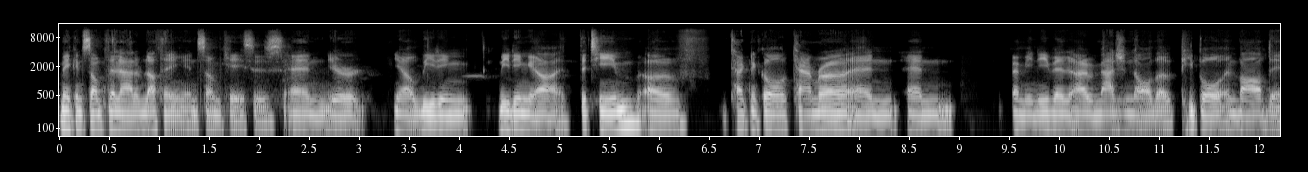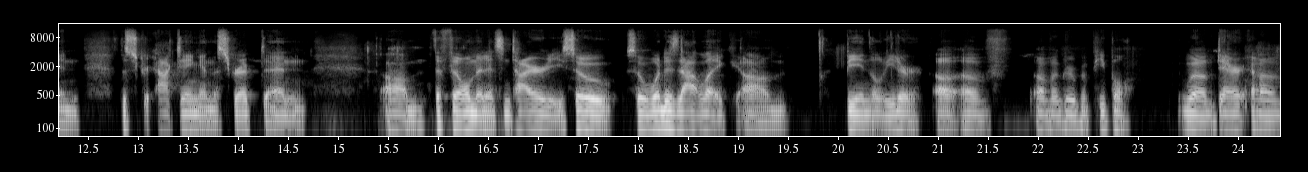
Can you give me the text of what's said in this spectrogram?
making something out of nothing in some cases and you're you know leading leading uh the team of technical camera and and I mean, even I imagine all the people involved in the acting and the script and um, the film in its entirety. So, so what is that like um, being the leader of, of, of a group of people of, dar- of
